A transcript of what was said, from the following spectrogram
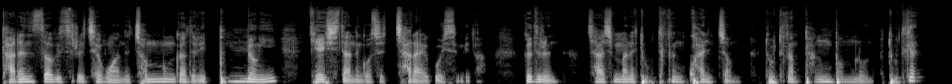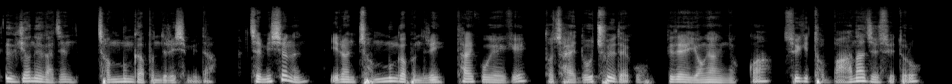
다른 서비스를 제공하는 전문가들이 분명히 계시다는 것을 잘 알고 있습니다. 그들은 자신만의 독특한 관점, 독특한 방법론, 독특한 의견을 가진 전문가분들이십니다. 제 미션은 이런 전문가분들이 타겟 고객에게 더 잘 노출되고 그들의 영향력과 수익이 더 많아질 수 있도록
